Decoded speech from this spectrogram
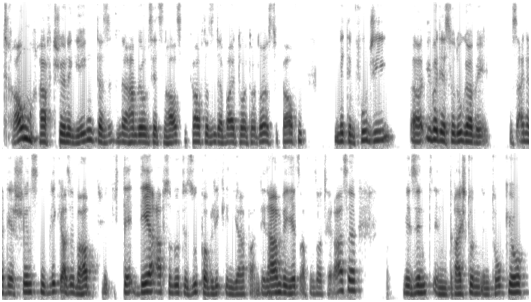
traumhaft schöne Gegend, das, da haben wir uns jetzt ein Haus gekauft, da sind dabei, toi, toi, toi, zu kaufen, mit dem Fuji äh, über der Suruga-Be. Das ist einer der schönsten Blicke, also überhaupt wirklich der, der absolute Superblick in Japan. Den haben wir jetzt auf unserer Terrasse. Wir sind in drei Stunden in Tokio.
